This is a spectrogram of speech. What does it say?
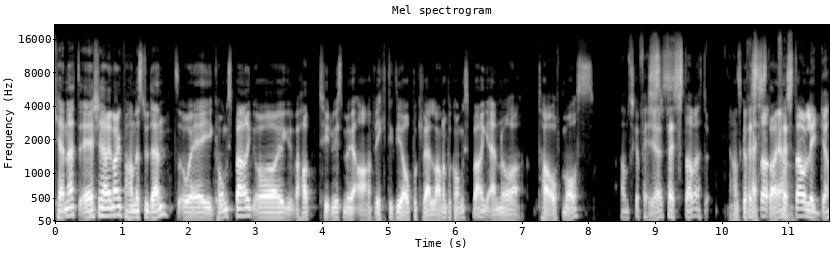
Kenneth er ikke her i dag, for han er student og er i Kongsberg. Og har tydeligvis mye annet viktig å gjøre på kveldene på Kongsberg enn å ta opp med oss. Han skal fest, Yes. feste, vet du. Han skal Feste, feste, ja. feste og ligge.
